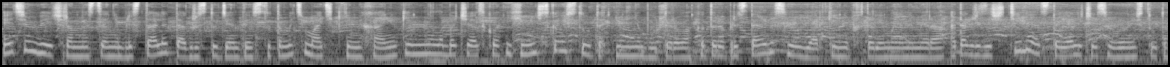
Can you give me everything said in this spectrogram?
Этим вечером на сцене блистали также студенты Института математики и механики имени Лобачевского и Химического института имени Бутлерова, которые представили свои яркие и неповторимые номера, а также защитили и отстояли честь своего института.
